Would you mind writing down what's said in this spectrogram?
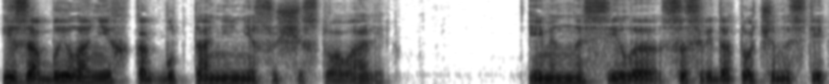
и забыл о них, как будто они не существовали. Именно сила сосредоточенности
